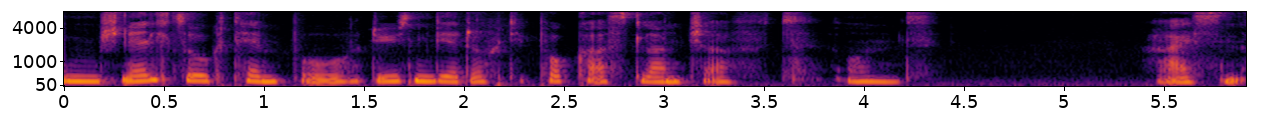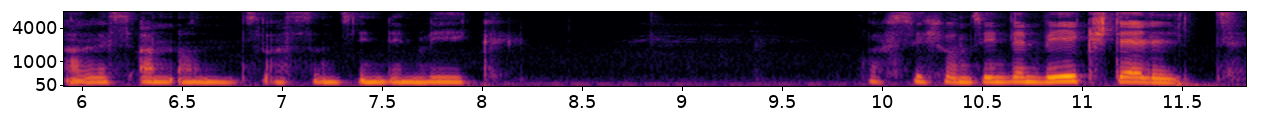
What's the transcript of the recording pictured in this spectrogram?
im Schnellzugtempo düsen wir durch die Podcast-Landschaft und reißen alles an uns, was uns in den Weg, was sich uns in den Weg stellt.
